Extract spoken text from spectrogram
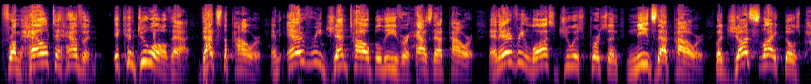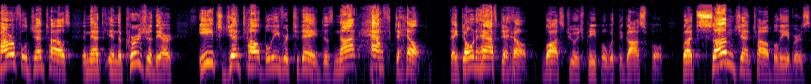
from hell to heaven it can do all that. That's the power. And every Gentile believer has that power. And every lost Jewish person needs that power. But just like those powerful Gentiles in, that, in the Persia there, each Gentile believer today does not have to help. They don't have to help lost Jewish people with the gospel. But some Gentile believers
